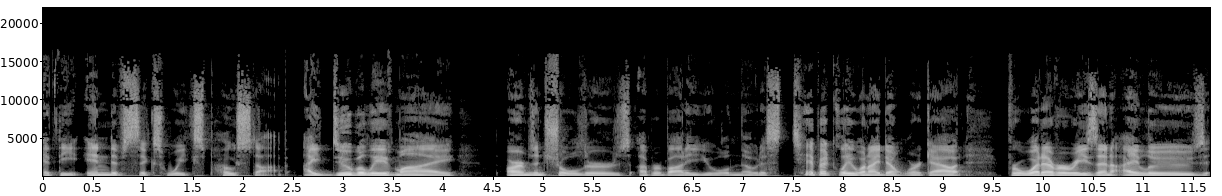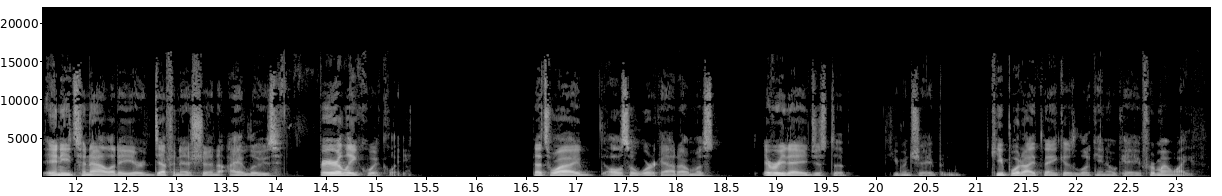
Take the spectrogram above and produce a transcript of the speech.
at the end of six weeks post op. I do believe my arms and shoulders, upper body, you will notice typically when I don't work out, for whatever reason, I lose any tonality or definition, I lose fairly quickly. That's why I also work out almost every day just to keep in shape and keep what I think is looking okay for my wife.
